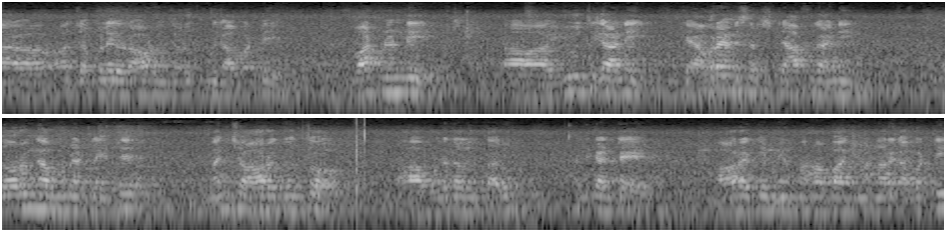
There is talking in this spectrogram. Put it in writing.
ఆ జబ్బులు రావడం జరుగుతుంది కాబట్టి వాటి నుండి యూత్ కానీ ఇంకా ఎవరైనా సరే స్టాఫ్ కానీ దూరంగా ఉన్నట్లయితే మంచి ఆరోగ్యంతో ఉండగలుగుతారు. ఎందుకంటే ఆరోగ్యం మహాభాగ్యం అన్నారు కాబట్టి.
